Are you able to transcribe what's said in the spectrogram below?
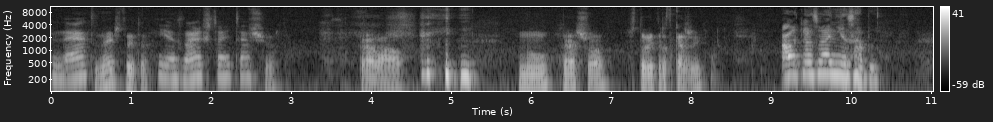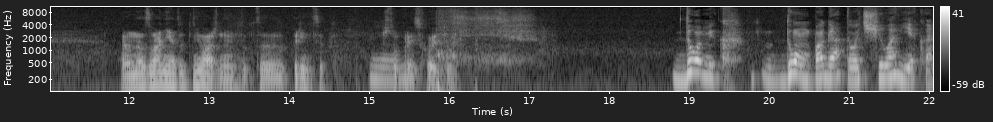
Да, Ты знаешь, что это? я знаю, что это. Черт. Провал. Ну, хорошо. Что это, расскажи. А вот название забыл. А название тут не важно. Тут э, принцип, что М. происходит тут. Домик, дом богатого человека.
